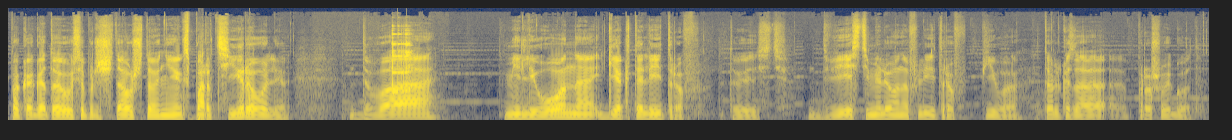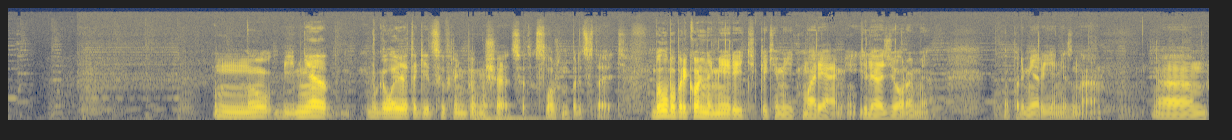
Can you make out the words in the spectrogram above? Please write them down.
пока готовился, прочитал, что они экспортировали 2 миллиона гектолитров, то есть 200 миллионов литров пива только за прошлый год. Ну, мне в голове такие цифры не помещаются, это сложно представить. Было бы прикольно мерить какими-нибудь морями или озерами. Например, я не знаю, эм,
